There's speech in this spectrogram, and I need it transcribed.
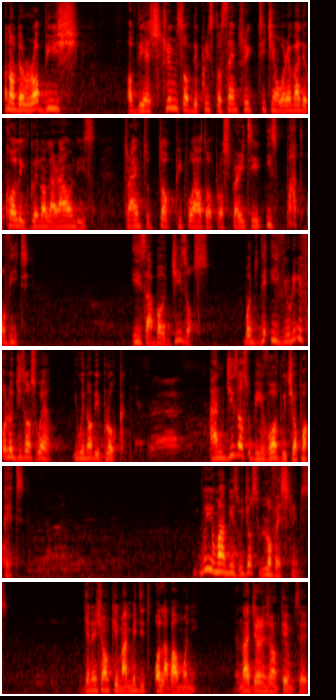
One of the rubbish of the extremes of the Christocentric teaching, or whatever they call it, going all around is trying to talk people out of prosperity is part of it. It's about Jesus. But if you really follow Jesus well, you will not be broke. Yes, and Jesus will be involved with your pocket we human beings, we just love extremes. Generation came and made it all about money. And now generation came and said,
